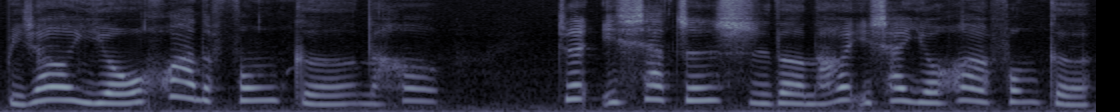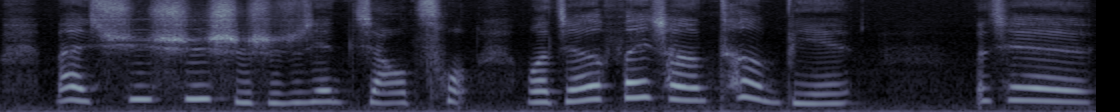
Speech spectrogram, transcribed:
比较油画的风格，然后就一下真实的，然后一下油画风格，那虚虚实实之间交错，我觉得非常特别。而且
